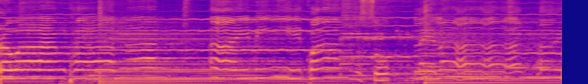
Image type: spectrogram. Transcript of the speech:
ระหว่างทางอายมีความสุขหลาย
